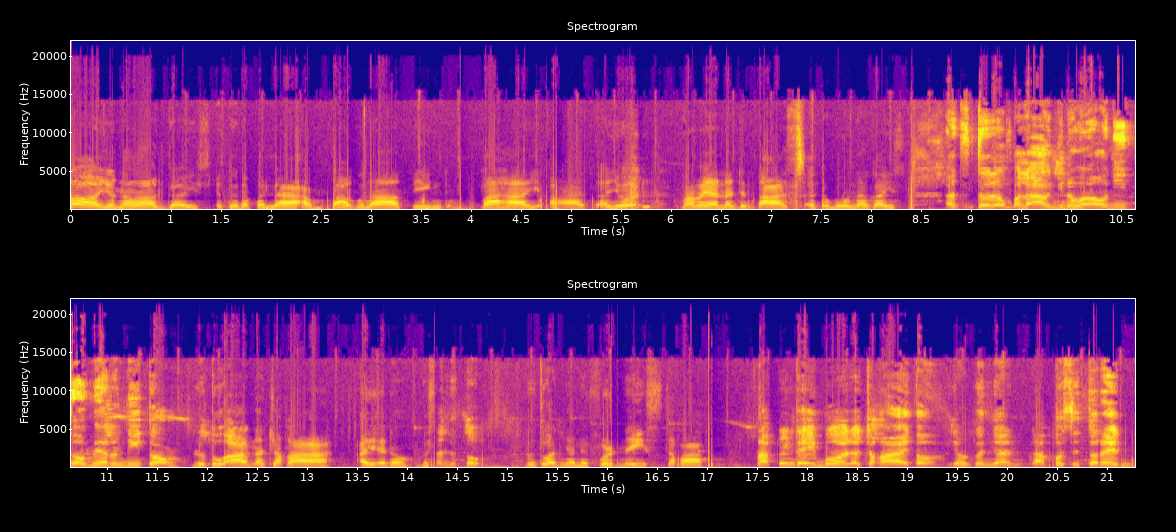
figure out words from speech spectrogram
So, yun na nga guys. Ito na pala ang bago nating bahay. At ayun, mamaya na dyan taas. Ito muna guys. At ito lang pala ang ginawa ko dito. Meron dito ang lutuan at saka, ay ano, basta luto. Lutuan yan eh, furnace, tsaka crafting table, at saka ito, yung ganyan. Tapos ito rin,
